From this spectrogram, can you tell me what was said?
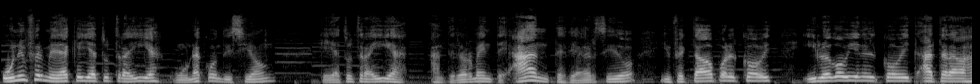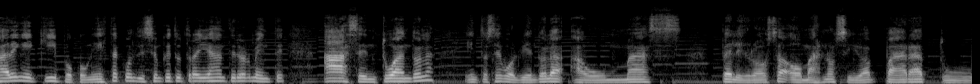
una enfermedad que ya tú traías, una condición que ya tú traías anteriormente, antes de haber sido infectado por el COVID, y luego viene el COVID a trabajar en equipo con esta condición que tú traías anteriormente, acentuándola entonces volviéndola aún más peligrosa o más nociva para tu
